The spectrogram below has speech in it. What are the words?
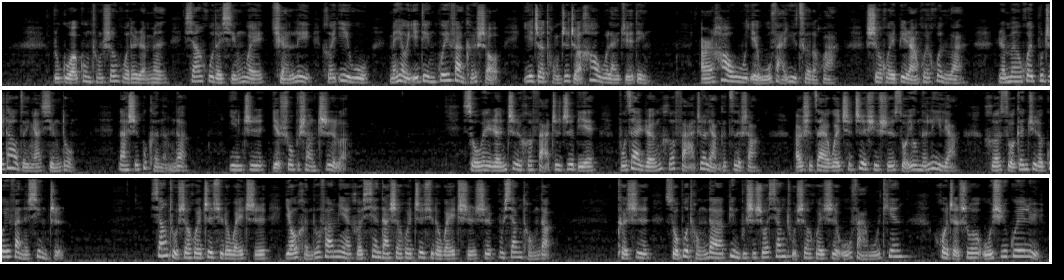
如果共同生活的人们相互的行为、权利和义务没有一定规范可守，依着统治者好恶来决定，而好恶也无法预测的话，社会必然会混乱，人们会不知道怎样行动，那是不可能的，因之也说不上治了。所谓人治和法治之别，不在“人”和“法”这两个字上，而是在维持秩序时所用的力量和所根据的规范的性质。乡土社会秩序的维持有很多方面和现代社会秩序的维持是不相同的，可是所不同的并不是说乡土社会是无法无天，或者说无需规律。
